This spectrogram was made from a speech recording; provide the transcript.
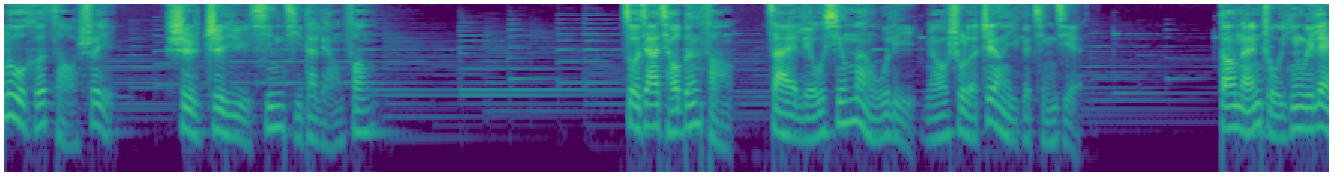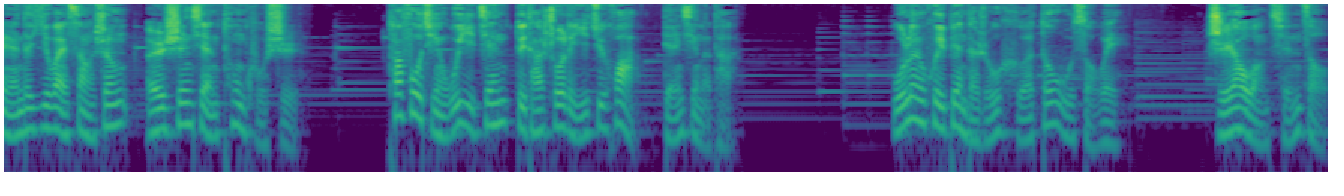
碌和早睡是治愈心急的良方。作家桥本坊在《流星漫舞》里描述了这样一个情节：当男主因为恋人的意外丧生而深陷痛苦时，他父亲无意间对他说了一句话，点醒了他。无论会变得如何都无所谓，只要往前走，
